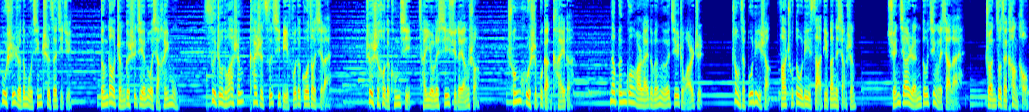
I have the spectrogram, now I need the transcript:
不时惹得母亲斥责几句。等到整个世界落下黑幕，四周的蛙声开始此起彼伏的聒噪起来，这时候的空气才有了些许的凉爽。窗户是不敢开的，那奔光而来的蚊蛾接踵而至，撞在玻璃上，发出豆粒撒地般的响声。全家人都静了下来，转坐在炕头。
